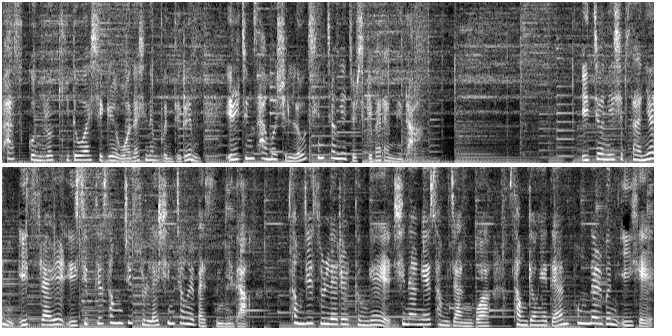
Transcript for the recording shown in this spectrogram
파수꾼으로 기도하시길 원하시는 분들은 1층 사무실로 신청해 주시기 바랍니다. 2024년 이스라엘 이집트 성지순례 신청을 받습니다. 성지순례를 통해 신앙의 성장과 성경에 대한 폭넓은 이해,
